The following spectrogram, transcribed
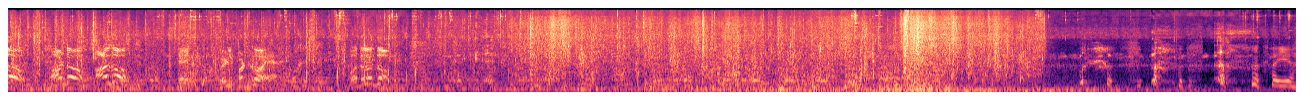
పరిగెత్తొద్దు పాండు ఆగు వెళ్ళి పట్టుకోయా వదలొద్దు అయ్యా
